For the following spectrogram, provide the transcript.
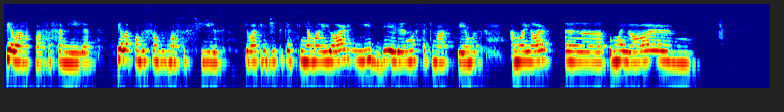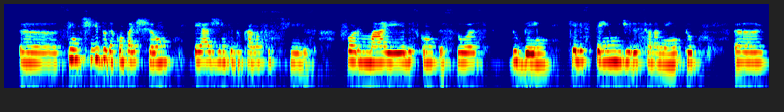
pela nossa família, pela condução dos nossos filhos, que eu acredito que assim a maior liderança que nós temos, a maior, uh, o maior uh, sentido da compaixão é a gente educar nossos filhos, formar eles como pessoas do bem, que eles tenham um direcionamento, uh,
